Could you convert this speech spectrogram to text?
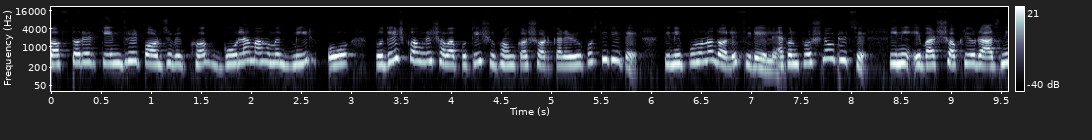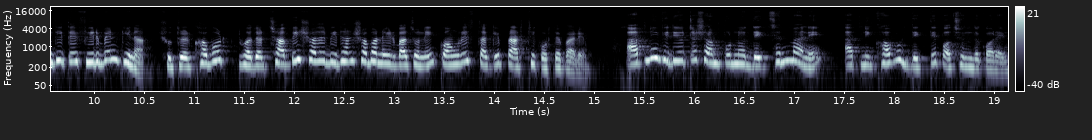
দফতরের কেন্দ্রের পর্যবেক্ষক গোলাম আহমেদ মীর ও প্রদেশ কংগ্রেস সভাপতি শুভঙ্কর সরকারের উপস্থিতিতে তিনি পুরনো দলে ফিরে এলেন। এখন প্রশ্ন উঠেছে, তিনি এবার সক্রিয় রাজনীতিতে ফিরবেন কিনা? সূত্রের খবর দু সালের বিধানসভা নির্বাচনে কংগ্রেস তাকে প্রার্থী করতে পারে। আপনি ভিডিওটা সম্পূর্ণ দেখছেন মানে আপনি খবর দেখতে পছন্দ করেন।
